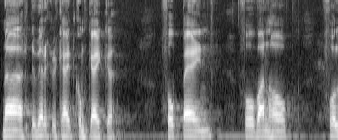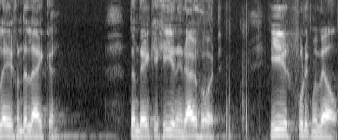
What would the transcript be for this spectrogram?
naar de werkelijkheid kom kijken, vol pijn, vol wanhoop, vol levende lijken, dan denk ik hier in Ruigoord, hier voel ik me wel.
